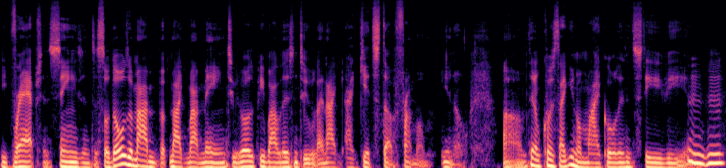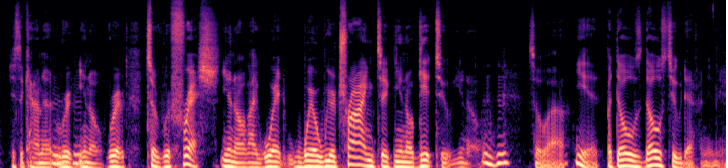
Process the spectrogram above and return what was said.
He raps and sings, and so those are my like my main two. Those are people I listen to, and I, I get stuff from them, you know. Um, then of course like you know Michael and Stevie, and just to kind of re, you know re, to refresh, you know, like where where we're trying to you know get to, you know. So uh, yeah, but those those two definitely.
